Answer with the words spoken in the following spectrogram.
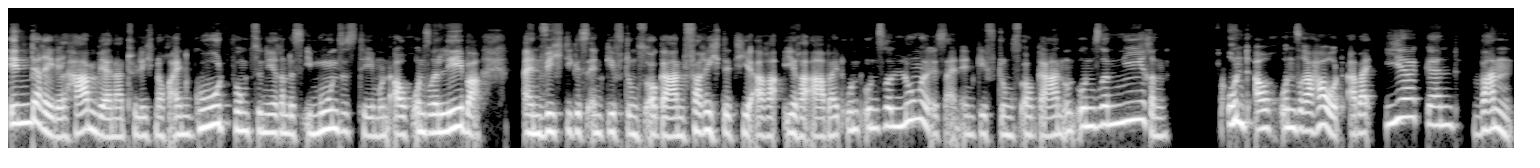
In der Regel haben wir natürlich noch ein gut funktionierendes Immunsystem und auch unsere Leber, ein wichtiges Entgiftungsorgan, verrichtet hier ihre Arbeit und unsere Lunge ist ein Entgiftungsorgan und unsere Nieren und auch unsere Haut. Aber irgendwann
